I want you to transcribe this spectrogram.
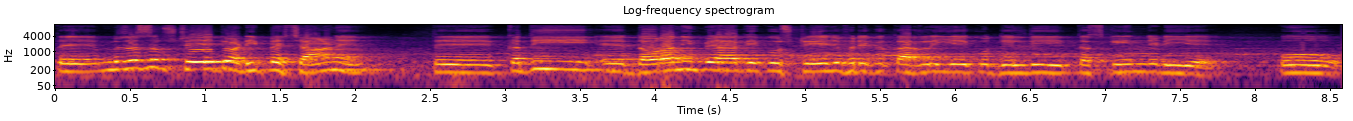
ਤੇ ਮਿਰਜ਼ਾ ਸਾਹਿਬ ਸਟੇਜ ਤੁਹਾਡੀ ਪਹਿਚਾਣ ਹੈ? ਤੇ ਕਦੀ ਇਹ ਦੌਰਾ ਨਹੀਂ ਪਿਆ ਕਿ ਕੋਈ ਸਟੇਜ ਫਿਰ ਇੱਕ ਕਰ ਲਈਏ, ਕੋਈ ਦਿਲ ਦੀ ਤਸਕੀਨ ਜਿਹੜੀ ਹੈ ਉਹ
